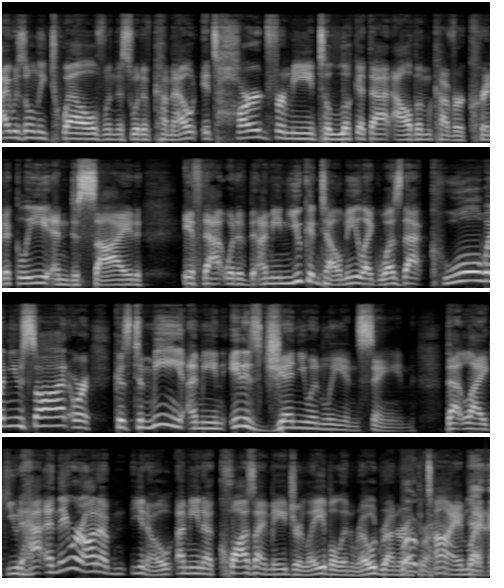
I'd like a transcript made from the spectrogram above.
i was only 12 when this would have come out. It's hard for me to look at that album cover critically and decide if that would have been i mean you can tell me like was that cool when you saw it? Or because to me i mean it is genuinely insane that like you'd have and they were on a you know i mean a quasi major label in roadrunner, at the time. Like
